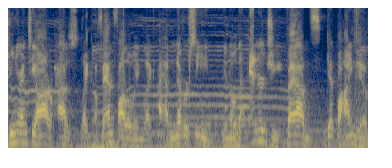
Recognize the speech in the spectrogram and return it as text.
Junior NTR has like a fan following like I have never seen. You know, the energy fans get behind him.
